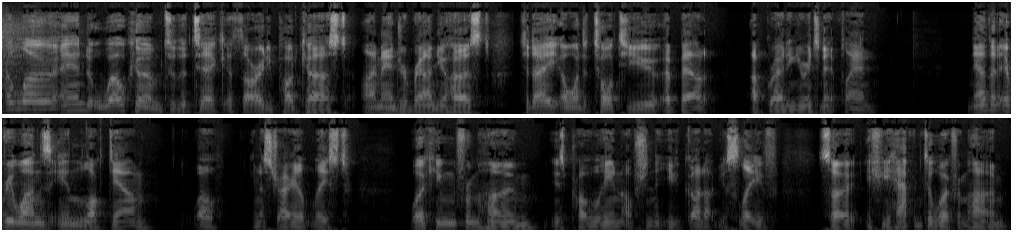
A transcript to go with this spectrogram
Hello and welcome to the Tech Authority podcast. I'm Andrew Brown, your host. Today I want to talk to you about upgrading your internet plan. Now that everyone's in lockdown, well, in Australia at least, working from home is probably an option that you've got up your sleeve. So if you happen to work from home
